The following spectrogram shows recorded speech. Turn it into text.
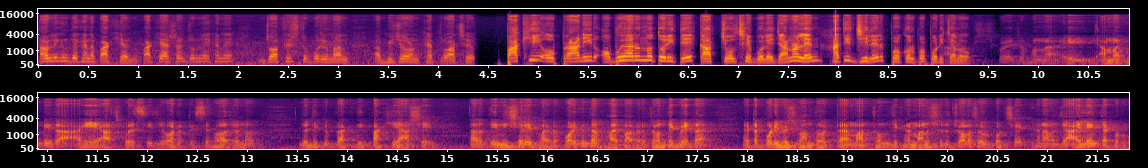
তাহলে কিন্তু এখানে পাখি আসবে। পাখি আসার জন্য এখানে যথেষ্ট পরিমাণ বিচরণ ক্ষেত্র আছে। পাখি ও প্রাণীর অভয়ারণ্য তৈরিতে কাজ চলছে বলে জানালেন হাতির ঝিলের প্রকল্প পরিচালক। যখন এই আমরা কিন্তু এটা আগে আজ করেছি যে ওয়াটার ট্যাক্সি হওয়ার জন্য যদি একটু প্রাকৃতিক পাখি আসে তাহলে তো ইনিশিয়ালি ভয় পাবে পরে কিন্তু আর ভয় পাবে না। যখন দেখবে এটা একটা পরিবেশ বান্ধব একটা মাধ্যম যেখানে মানুষ শুধু চলাচল করছে এখানে আমরা যে আইল্যান্ডটা করব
